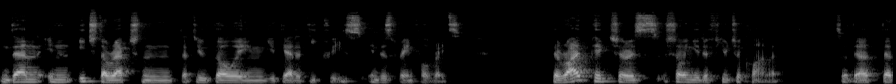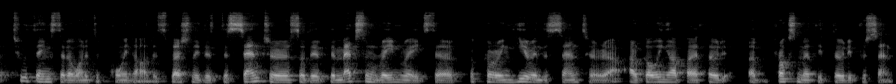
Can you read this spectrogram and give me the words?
And then in each direction that you're going, you get a decrease in this rainfall rates. The right picture is showing you the future climate. So there, there are two things that I wanted to point out, especially the, the center. So the, the maximum rain rates that are occurring here in the center are, are going up by 30, approximately 30%.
